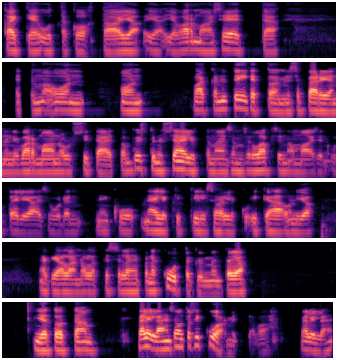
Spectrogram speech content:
kaikkea uutta kohtaa. Ja, ja, ja varmaan se, että, että mä oon, on vaikka nyt liiketoiminnassa pärjännyt, niin varmaan on ollut sitä, että on pystynyt säilyttämään semmoisen lapsenomaisen uteliaisuuden niin kuin näillekin kilsoille, kun ikää on jo, mäkin alan olla tässä lähempänä 60. Ja, ja tota, välillähän se on tosi kuormittavaa. Välillähän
